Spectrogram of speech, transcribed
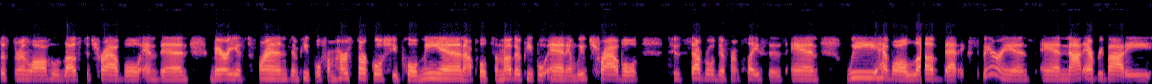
sister in law who loves to travel, and then various friends and people from her circle. She pulled me in, I pulled some other people in, and we've traveled to several different places. And we have all loved that experience, and not everybody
